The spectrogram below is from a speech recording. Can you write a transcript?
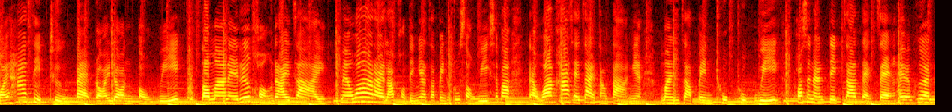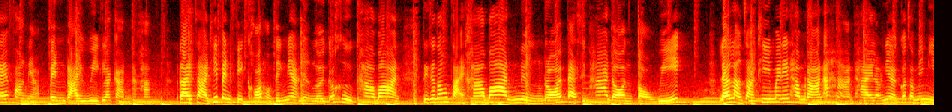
750ถึง800 ดอลต่อวีคต่อมาในเรื่องของรายจ่าย แม้ว่ารายรับของติ๊กเนี่ยจะเป็นทุกๆ2วีคใช่ปะแต่ว่าค่าใช้จ่ายต่างๆเนี่ยมันจะเป็นทุกๆวีคเพราะฉะนั้นติ๊กจะแจกแจงให้เพื่อนๆได้ฟังเนี่ยเป็นรายวีคละกันนะคะ รายจ่ายที่เป็นฟิกคอร์สของติ๊กเนี่ยหนึ่งเลยก็คือค่าบ้าน ติ๊กจะต้องจ่ายค่าบ้าน 185 ดอลต่อวีคแล้วหลังจากที่ไม่ได้ทำร้านอาหารไทยแล้วเนี่ยก็จะไม่มี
